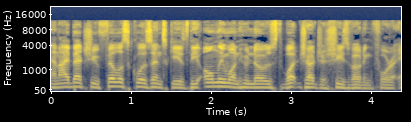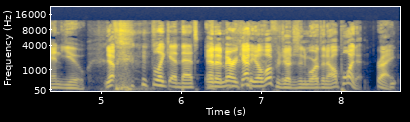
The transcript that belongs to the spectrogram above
and I bet you Phyllis Klosinski is the only one who knows what judges she's voting for, and you. Yep. like, and that's it. and in Marion County, you don't vote for judges anymore; they're now appointed. right.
